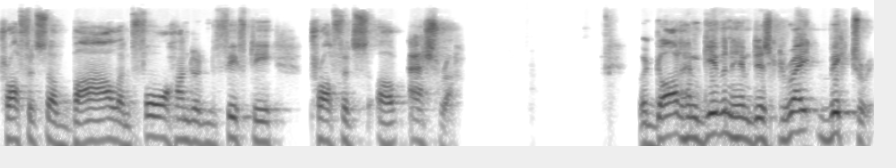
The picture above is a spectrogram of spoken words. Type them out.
prophets of Baal and 450 prophets of Asherah. But God had given him this great victory.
